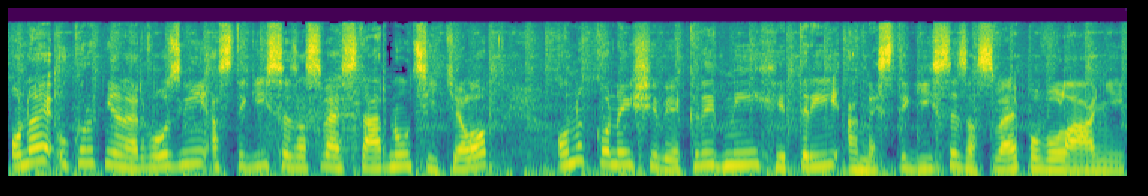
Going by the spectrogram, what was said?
Ona je ukrutně nervózní a stydí se za své stárnoucí tělo, on konejšivě klidný, chytrý a nestydí se za své povolání.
